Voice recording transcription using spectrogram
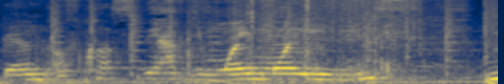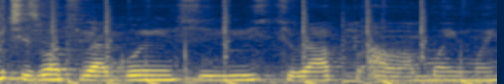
Then of course we have the moi moi leaves which is what we are going to use to wrap our moi moi.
